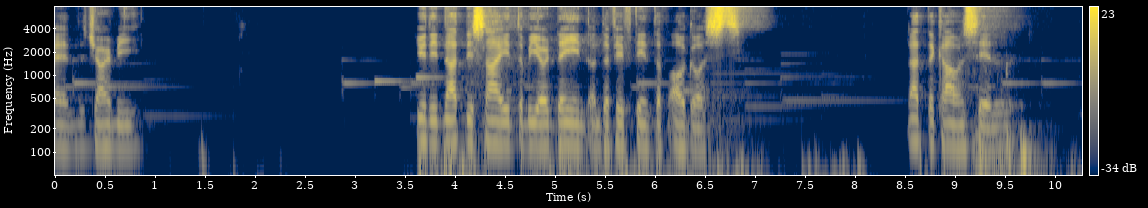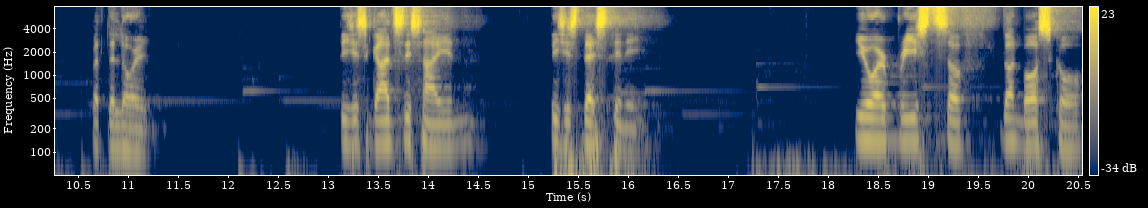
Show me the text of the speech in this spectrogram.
and Jarmy, you did not decide to be ordained on the 15th of August. Not the council, but the Lord. This is God's design. This is destiny. You are priests of Don Bosco.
